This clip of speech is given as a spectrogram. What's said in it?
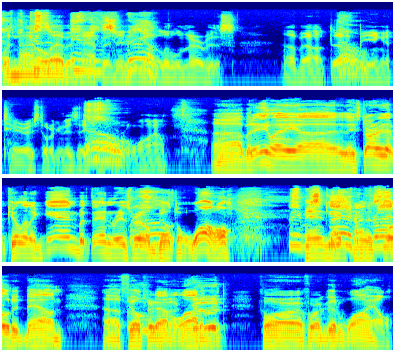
when 9 11 happened and he got a little nervous about uh, No. being a terrorist organization No. for a while. Uh, but anyway, uh, they started up killing again, but then Israel Well, built a wall and that kind of slowed it down, uh, filtered Oh, out a my lot of it for for a good while,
